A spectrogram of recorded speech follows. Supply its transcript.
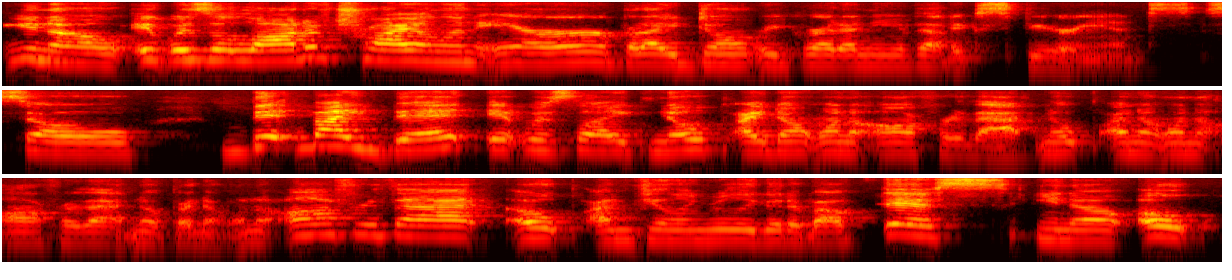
you know, it was a lot of trial and error, but I don't regret any of that experience. So bit by bit, it was like, nope, I don't want to offer that. Nope, I don't want to offer that. Nope, I don't want to offer that. Oh, I'm feeling really good about this. You know, oh,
